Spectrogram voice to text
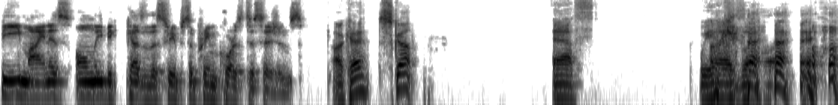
B minus only because of the Supreme Court's decisions. Okay, Scott. F. We have uh,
